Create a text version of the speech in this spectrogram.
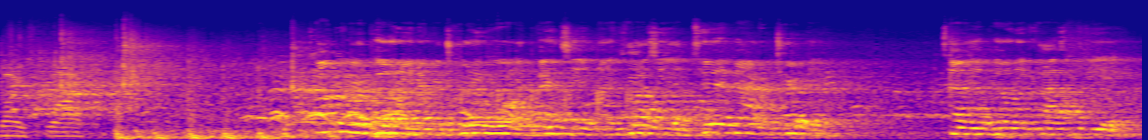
Nice block. Opponent number 21, Benson Nicosia, to the mountain turtle. Italian opponent class 58.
